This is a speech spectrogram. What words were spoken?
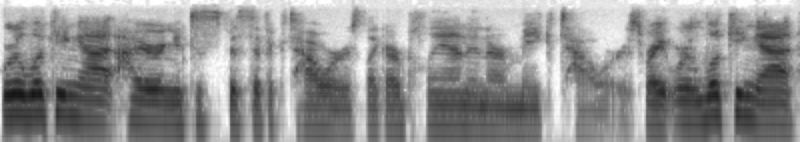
we're looking at hiring into specific towers like our plan and our make towers right? We're looking at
